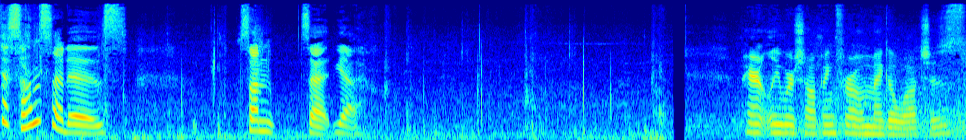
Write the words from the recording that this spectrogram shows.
the sunset is. Sunset, yeah. Apparently, we're shopping for Omega watches.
